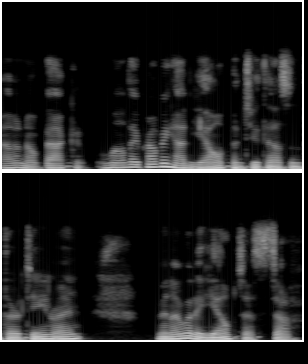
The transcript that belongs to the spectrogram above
I don't know. Back well, they probably had Yelp in 2013, right? I mean, I would have Yelped this stuff.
